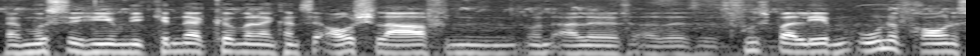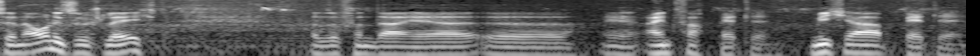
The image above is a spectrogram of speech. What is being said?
dann musst du dich nicht um die Kinder kümmern, dann kannst du ausschlafen und alles. Also das Fußballleben ohne Frauen ist dann auch nicht so schlecht. Also von daher äh, einfach betteln. Micha betteln.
